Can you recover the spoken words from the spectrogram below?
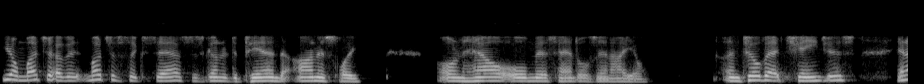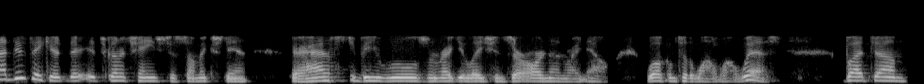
you know, much of it, much of success is going to depend, honestly, on how Ole Miss handles NIL. Until that changes, and I do think it, it's going to change to some extent there has to be rules and regulations. There are none right now. Welcome to the Wild Wild West. But um,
